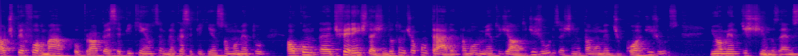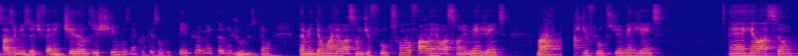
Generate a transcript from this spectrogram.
outperformar o próprio S&P 500, lembrando que o S&P 500 é um momento ao, é, diferente da China, totalmente ao contrário, está um movimento de alta de juros, a China está um momento de corte de juros e um aumento de estímulos, né? nos Estados Unidos é diferente, tirando os estímulos, né, com a questão do tape e aumentando os juros, então também tem uma relação de fluxo, quando eu falo em relação a emergentes, maior parte de fluxo de emergentes é em relação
